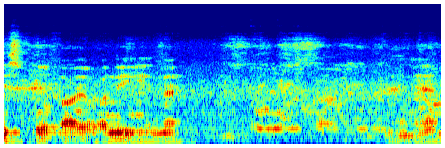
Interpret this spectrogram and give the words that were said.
Naglinis po tayo kanina. Ayan.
